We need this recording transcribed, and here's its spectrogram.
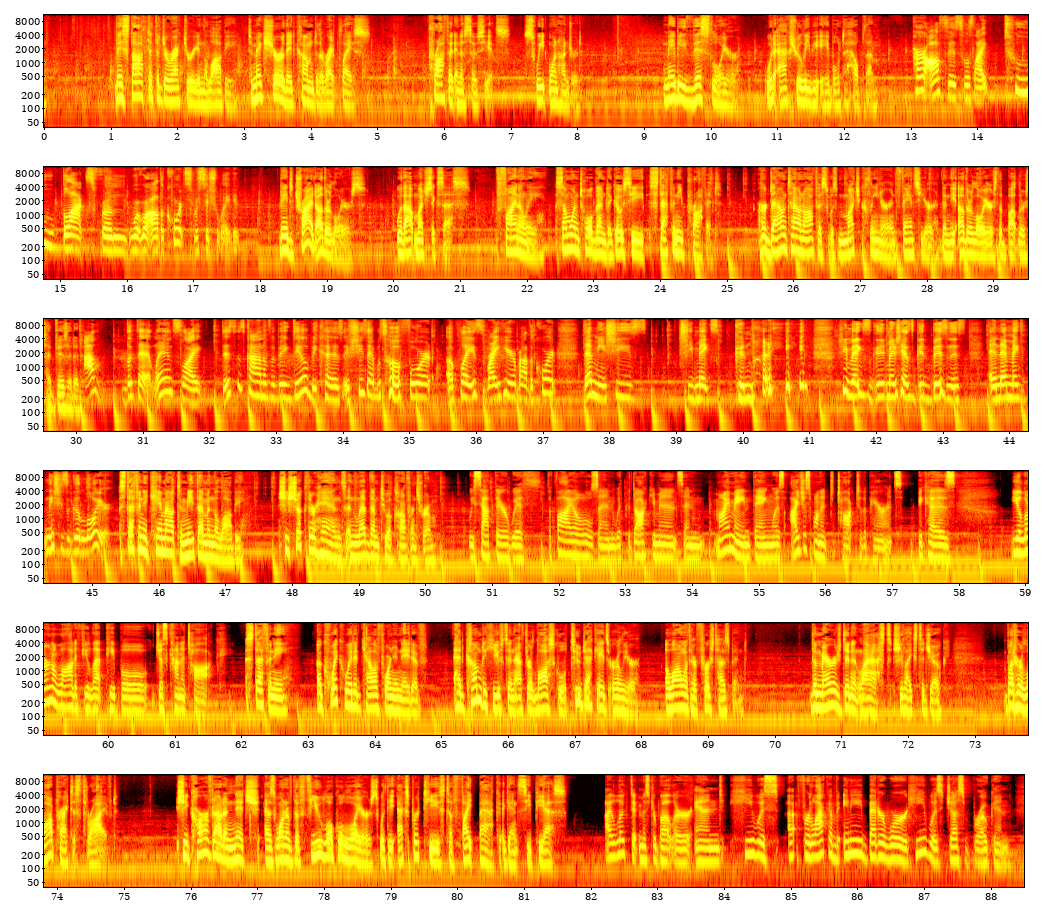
They stopped at the directory in the lobby to make sure they'd come to the right place. Profit and Associates, Suite 100. Maybe this lawyer would actually be able to help them. Her office was like two blocks from where all the courts were situated. They'd tried other lawyers without much success. Finally, someone told them to go see Stephanie Profit. Her downtown office was much cleaner and fancier than the other lawyers the Butlers had visited. I looked at Lance like, this is kind of a big deal because if she's able to afford a place right here by the court, that means she's she makes good money. she makes good money. She has good business, and that makes means she's a good lawyer. Stephanie came out to meet them in the lobby. She shook their hands and led them to a conference room. We sat there with the files and with the documents, and my main thing was I just wanted to talk to the parents because you learn a lot if you let people just kind of talk. Stephanie, a quick witted California native, had come to Houston after law school two decades earlier, along with her first husband. The marriage didn't last, she likes to joke, but her law practice thrived. She carved out a niche as one of the few local lawyers with the expertise to fight back against CPS. I looked at Mr. Butler and he was, uh, for lack of any better word, he was just broken.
